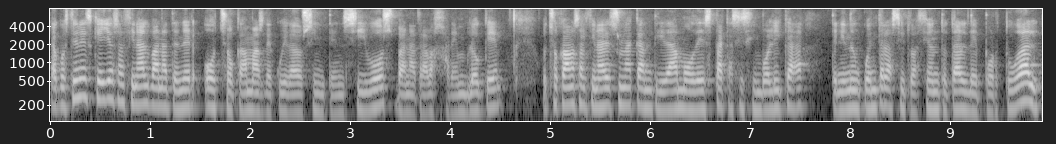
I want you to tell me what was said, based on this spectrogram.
La cuestión es que ellos al final van a tener 8 camas de cuidados intensivos, van a trabajar en bloque. 8 camas al final es una cantidad modesta, casi simbólica, teniendo en cuenta la situación total de Portugal.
